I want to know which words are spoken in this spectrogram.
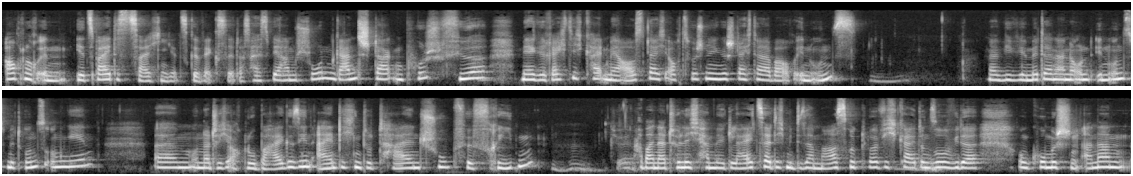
auch noch in ihr zweites Zeichen jetzt gewechselt. Das heißt, wir haben schon einen ganz starken Push für mehr Gerechtigkeit, mehr Ausgleich auch zwischen den Geschlechtern, aber auch in uns na, wie wir miteinander und in uns mit uns umgehen. Ähm, und natürlich auch global gesehen eigentlich einen totalen Schub für Frieden. Aber natürlich haben wir gleichzeitig mit dieser Maßrückläufigkeit und so wieder und komischen anderen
